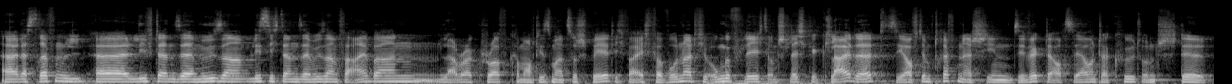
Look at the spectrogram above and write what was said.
Äh, das Treffen äh, lief dann sehr mühsam, ließ sich dann sehr mühsam vereinbaren. Lara Croft kam auch diesmal zu spät. Ich war echt verwundert, wie ungepflegt und schlecht gekleidet sie auf dem Treffen erschien. Sie wirkte auch sehr unterkühlt und still.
